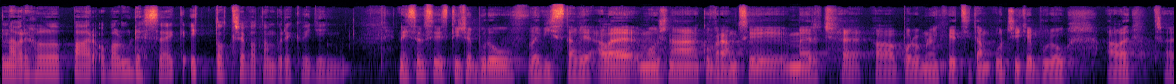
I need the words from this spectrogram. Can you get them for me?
navrhl pár obalů desek, i to třeba tam bude k vidění. Nejsem si jistý, že budou ve výstavě, ale možná jako v rámci merče a podobných věcí tam určitě budou, ale třeba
